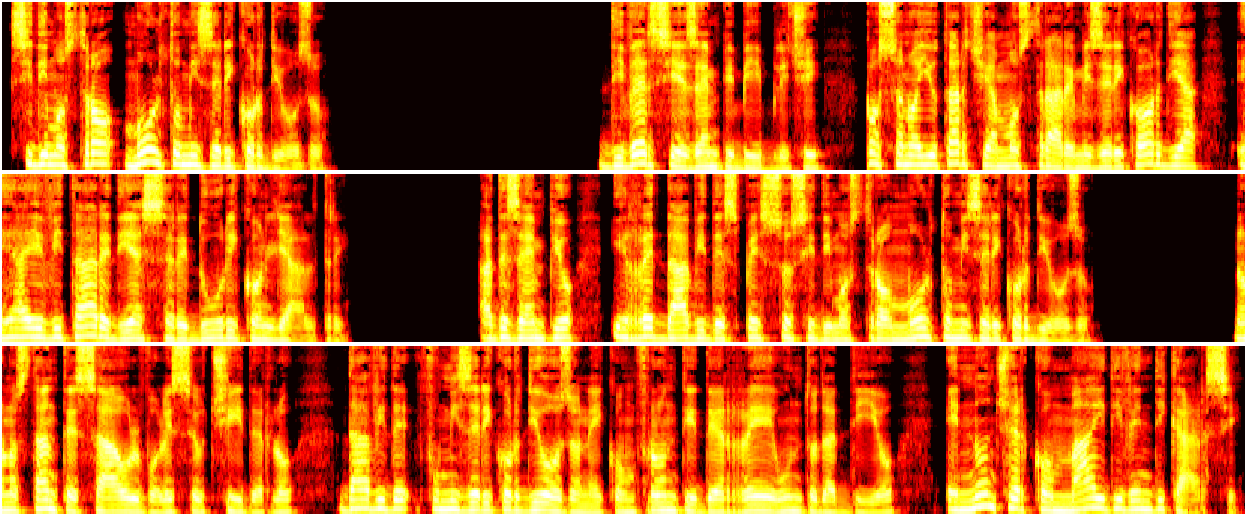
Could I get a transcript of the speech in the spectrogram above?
si dimostrò molto misericordioso? Diversi esempi biblici possono aiutarci a mostrare misericordia e a evitare di essere duri con gli altri. Ad esempio, il re Davide spesso si dimostrò molto misericordioso. Nonostante Saul volesse ucciderlo, Davide fu misericordioso nei confronti del re unto da Dio e non cercò mai di vendicarsi.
